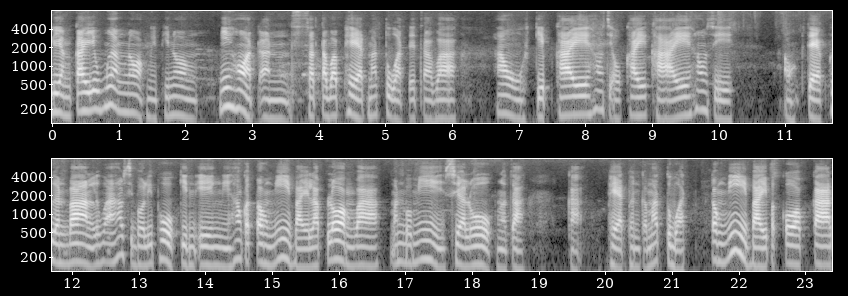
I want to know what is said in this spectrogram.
เลี้ยงไก่อยู่เมืองนอกนี่พี่น้อง มีฮอดอันสัตวแพทย์มาตรวจเด้จ้าว่าเฮาเก็บไข่เฮาสิเอาไข่ขายเฮาสิเอาแจกเพื่อนบ้านหรือว่าเฮาสิบริโภคกินเองนี่เฮาก็ต้องมีใบรับรองว่ามันบ่มีเชื้อโรคเนาะจ้ะกะแพทย์เพิ่นก็มาตรวจ ต้องมีใบประกอบการ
